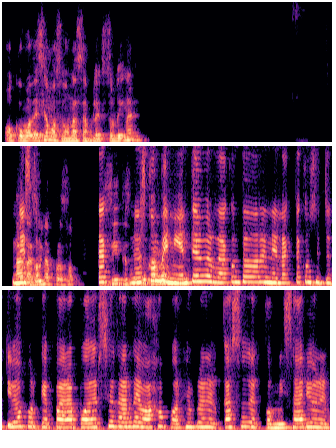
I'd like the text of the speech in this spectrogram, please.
o como decíamos, en una asamblea extraordinaria. No, es, una persona... no es conveniente, ¿verdad, contador, en el acta constitutiva? Porque para poderse dar de baja, por ejemplo, en el caso del comisario, en el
